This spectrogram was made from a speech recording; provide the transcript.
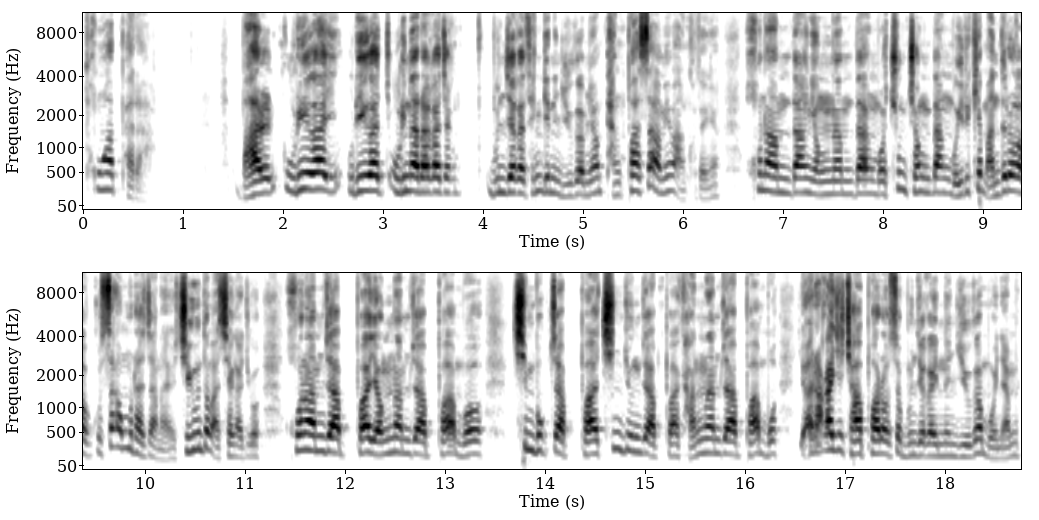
통합해라. 말 우리가 우리가 우리나라가 문제가 생기는 이유가 뭐냐면 당파 싸움이 많거든요. 호남당, 영남당, 뭐 충청당 뭐 이렇게 만들어 갖고 싸움을 하잖아요. 지금도 마찬가지고 호남 좌파, 영남 좌파, 뭐 친북 좌파, 친중 좌파, 강남 좌파 뭐 여러 가지 좌파로서 문제가 있는 이유가 뭐냐면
